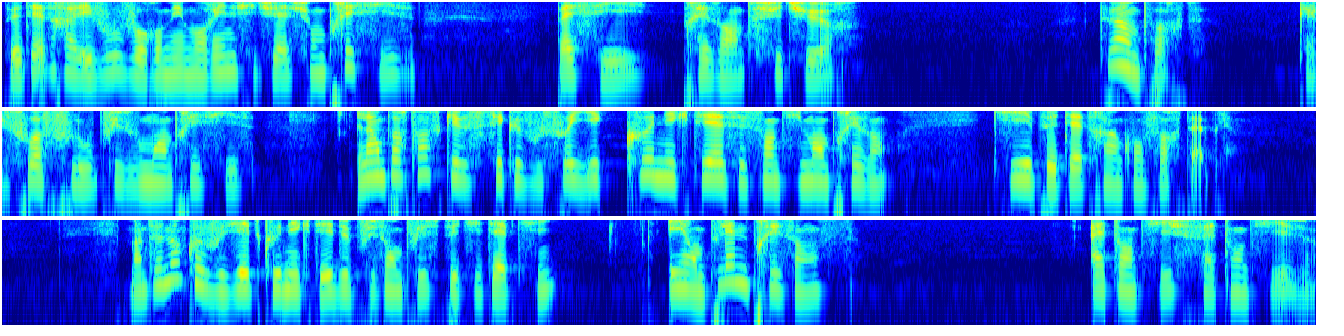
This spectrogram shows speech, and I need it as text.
Peut-être allez-vous vous remémorer une situation précise, passée, présente, future. Peu importe, qu'elle soit floue, plus ou moins précise. L'important c'est que vous soyez connecté à ce sentiment présent, qui est peut-être inconfortable. Maintenant que vous y êtes connecté de plus en plus petit à petit, et en pleine présence, attentif, attentive,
